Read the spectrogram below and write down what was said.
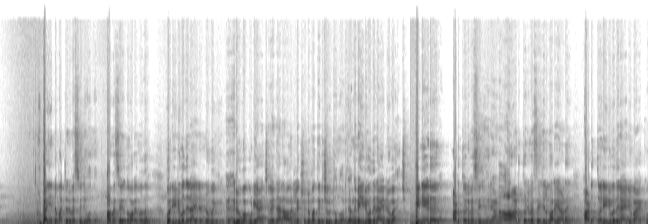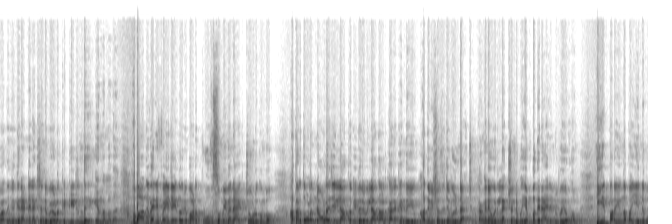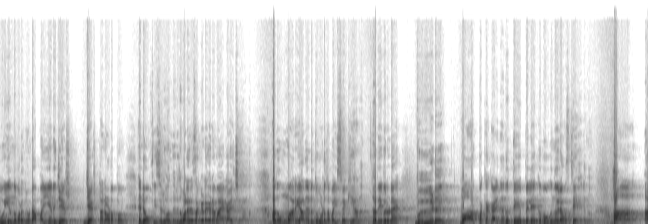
പയ്യന് മറ്റൊരു മെസ്സേജ് വന്നു. ആ മെസ്സേജ് എന്ന് പറയുന്നത് ഒരു ഇരുപതിനായിരം രൂപ രൂപ കൂടി അയച്ചു കഴിഞ്ഞാൽ ആ ഒരു ലക്ഷം രൂപ തിരിച്ചു കിട്ടും എന്ന് പറഞ്ഞു. അങ്ങനെ ഇരുപതിനായിരം രൂപ അയച്ചു. പിന്നീട് അടുത്തൊരു മെസ്സേജ് വരികയാണ്. ആ അടുത്തൊരു മെസ്സേജിൽ പറയാണ് അടുത്തൊരു ഇരുപതിനായിരം രൂപ അയക്കുക. നിങ്ങൾക്ക് രണ്ട് ലക്ഷം രൂപയോളം കിട്ടിയിട്ടുണ്ട് എന്നുള്ളത്. അപ്പോൾ അത് വെരിഫൈ ചെയ്യുന്ന ഒരുപാട് പ്രൂഫ്സും ഇവൻ അയച്ചു കൊടുക്കുമ്പോൾ അത്രത്തോളം നോളജ് ഇല്ലാത്ത വിവരമില്ലാത്ത ആൾക്കാരൊക്കെ എന്ത് ചെയ്യും? അത് വിശ്വസിച്ച് വീണ്ടും അയച്ചു കൊടുക്കും. അങ്ങനെ ഒരു ലക്ഷം രൂപ എൺപതിനായിരം രൂപയോളം ഈ പറയുന്ന പയ്യന് പോയി എന്ന് പറഞ്ഞുകൊണ്ട് ആ പയ്യന് ജ്യേഷ് ജ്യേഷ്ഠനോടൊപ്പം എന്റെ ഓഫീസിൽ വന്നിരുന്നു. വളരെ സങ്കടകരമായ കാഴ്ചയാണ് അത് ഉമ്മ അറിയാതെ എടുത്തു കൊടുത്ത പൈസയൊക്കെയാണ്. അത് ഇവരുടെ വീട് വാർപ്പൊക്കെ കഴിഞ്ഞത് തേപ്പിലേക്ക് പോകുന്ന ഒരു അവസ്ഥയായിരുന്നു. ആ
